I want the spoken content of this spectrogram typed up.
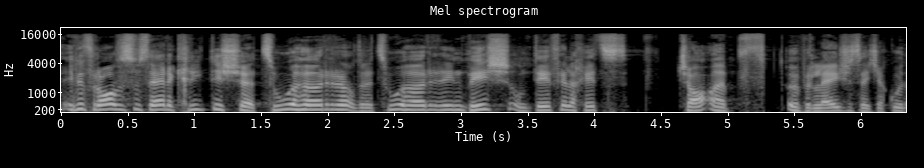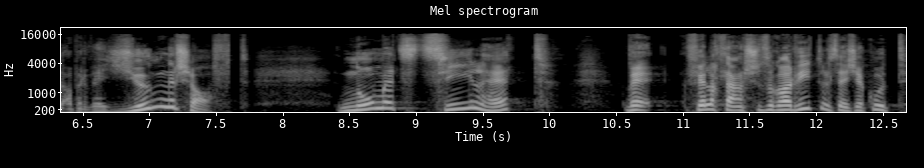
Ich bin froh, dass du sehr ein kritischer Zuhörer oder eine Zuhörerin bist und dir vielleicht jetzt äh, überlegst und sagst, ja gut, aber wenn Jüngerschaft nur das Ziel hat, wenn, vielleicht denkst du sogar weiter und sagst, ja gut,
